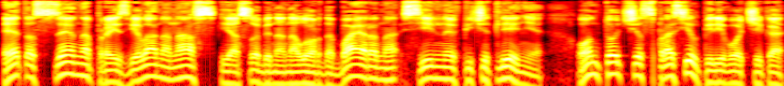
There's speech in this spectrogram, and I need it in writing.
Эта сцена произвела на нас, и особенно на лорда Байрона, сильное впечатление. Он тотчас спросил переводчика,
